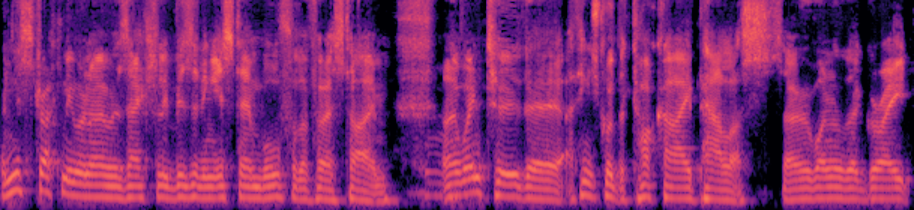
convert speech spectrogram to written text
and this struck me when I was actually visiting Istanbul for the first time. Mm. I went to the, I think it's called the Tokay Palace. So one of the great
